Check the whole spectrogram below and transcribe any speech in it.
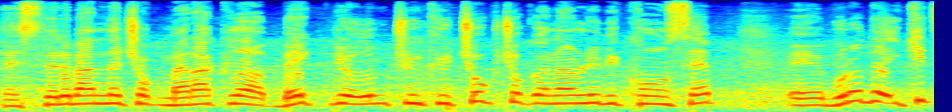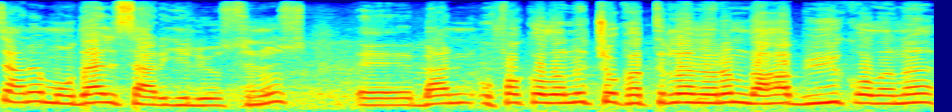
Testleri ben de çok merakla bekliyordum çünkü çok çok önemli bir konsept. Ee, burada iki tane model sergiliyorsunuz. Ee, ben ufak olanı çok hatırlamıyorum. Daha büyük olanı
